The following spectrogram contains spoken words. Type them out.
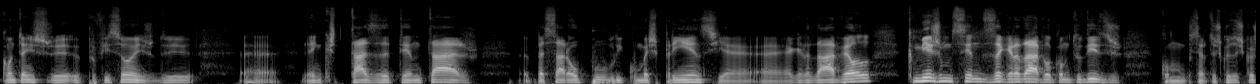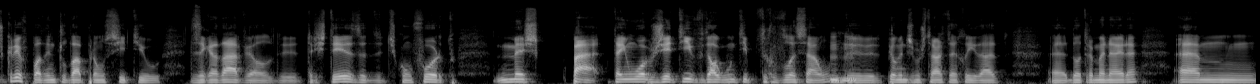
quando tens eh, profissões de, eh, em que estás a tentar passar ao público uma experiência eh, agradável, que mesmo sendo desagradável, como tu dizes, como certas coisas que eu escrevo, podem te levar para um sítio desagradável, de tristeza, de desconforto, mas pá, tem um objetivo de algum tipo de revelação, de pelo menos mostrar-te a realidade eh, de outra maneira. Um,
